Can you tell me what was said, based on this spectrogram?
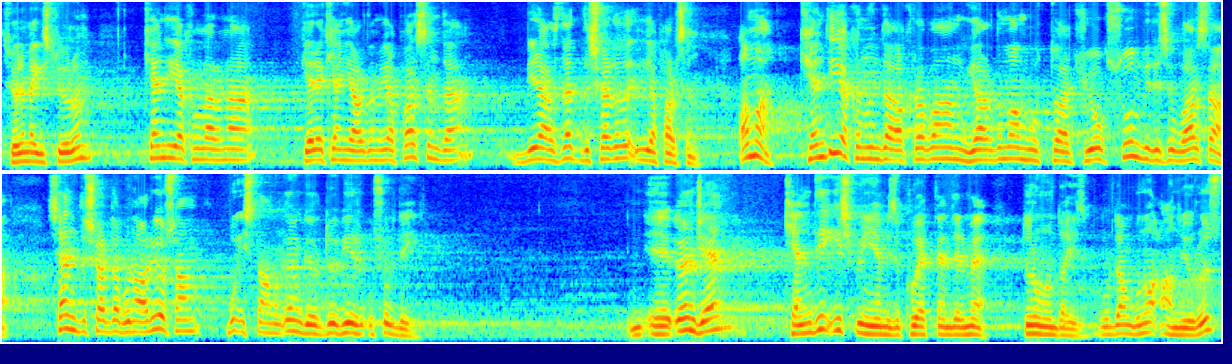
söylemek istiyorum. Kendi yakınlarına gereken yardımı yaparsın da biraz da dışarıda yaparsın. Ama kendi yakınında akraban, yardıma muhtaç, yoksul birisi varsa sen dışarıda bunu arıyorsan bu İslam'ın öngördüğü bir usul değil. Ee, önce kendi iç bünyemizi kuvvetlendirme durumundayız. Buradan bunu anlıyoruz.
